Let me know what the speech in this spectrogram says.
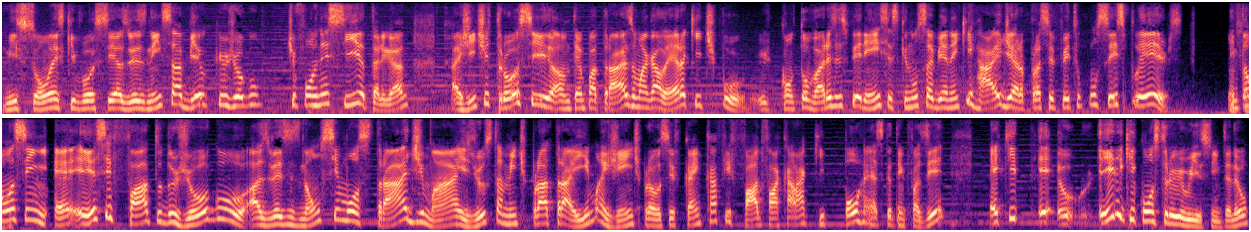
missões que você às vezes nem sabia que o jogo te fornecia, tá ligado? A gente trouxe há um tempo atrás uma galera que, tipo, contou várias experiências que não sabia nem que raid era para ser feito com seis players. Então, assim, é esse fato do jogo, às vezes, não se mostrar demais, justamente para atrair mais gente, para você ficar encafifado, falar, caraca, que porra é essa que eu tenho que fazer? É que é, ele que construiu isso, entendeu?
